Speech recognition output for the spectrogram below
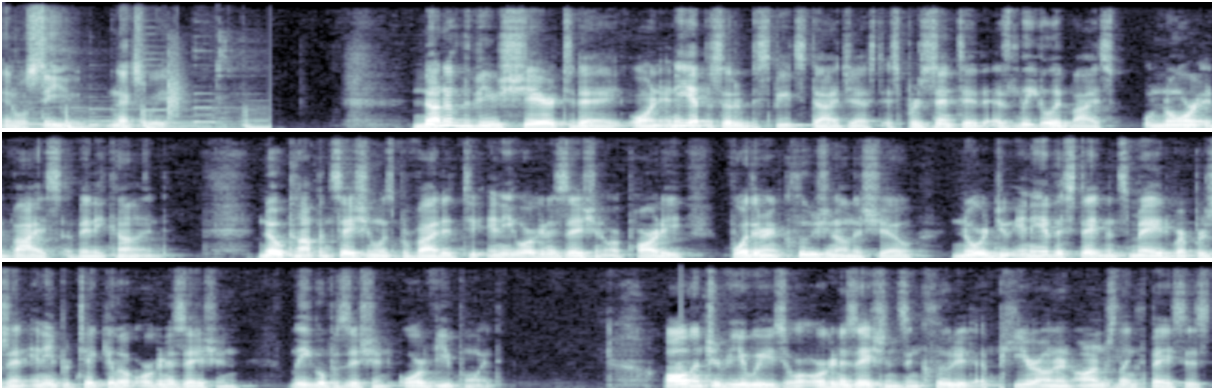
and we'll see you next week. None of the views shared today or in any episode of Disputes Digest is presented as legal advice nor advice of any kind. No compensation was provided to any organization or party for their inclusion on the show, nor do any of the statements made represent any particular organization, legal position, or viewpoint. All interviewees or organizations included appear on an arm's length basis,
